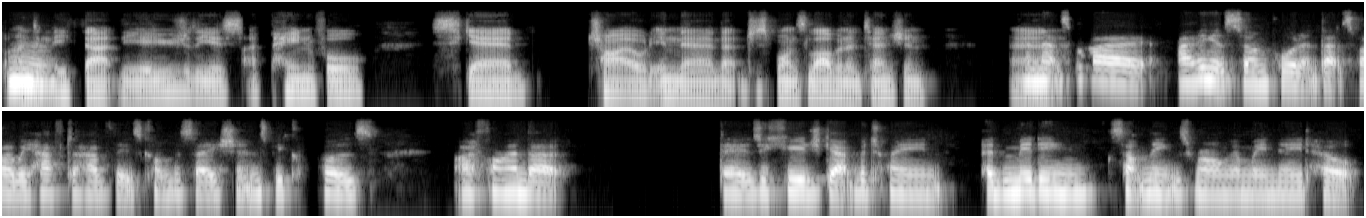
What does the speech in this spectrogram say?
But Mm. underneath that, there usually is a painful, scared child in there that just wants love and attention. And that's why I think it's so important. That's why we have to have these conversations because I find that there's a huge gap between admitting something's wrong and we need help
